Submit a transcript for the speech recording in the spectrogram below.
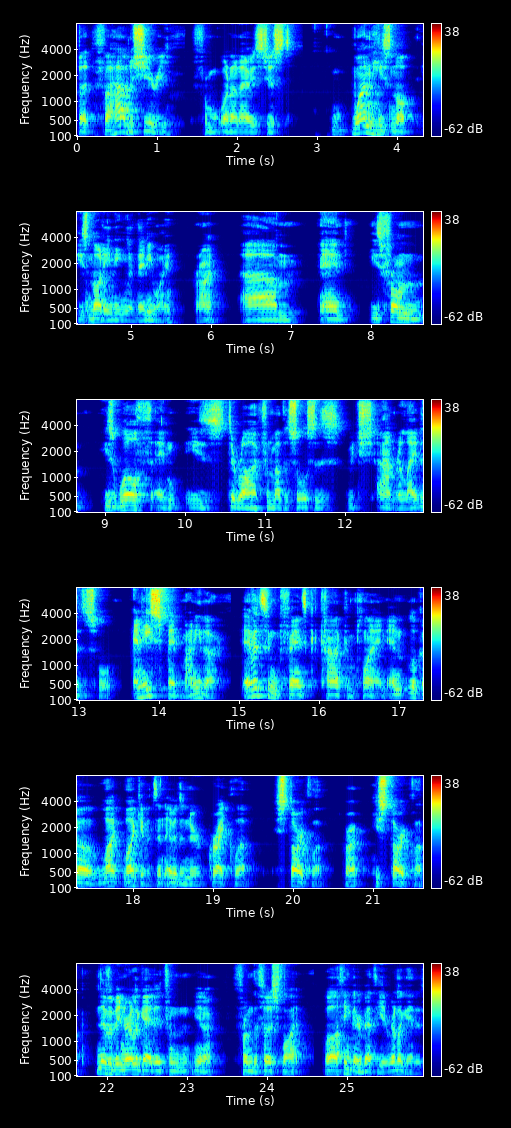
But Farhad Moshiri, from what I know, is just one. He's not he's not in England anyway, right? Um, and he's from his wealth and is derived from other sources which aren't related to sport. And he spent money though. Everton fans can't complain. And look, I like like Everton. Everton are a great club, historic club, right? Historic club. Never been relegated from you know from the first flight. Well, I think they're about to get relegated.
